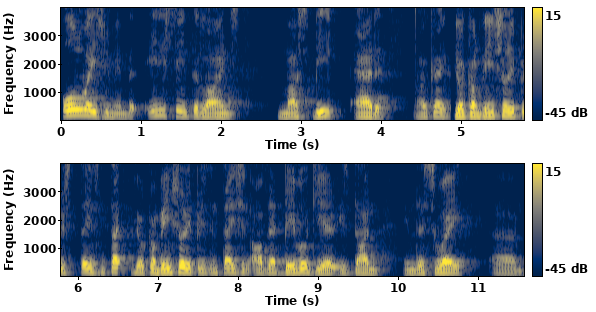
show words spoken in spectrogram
Always remember any center lines must be added. Okay, your conventional representation, your conventional representation of that bevel gear is done in this way um,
